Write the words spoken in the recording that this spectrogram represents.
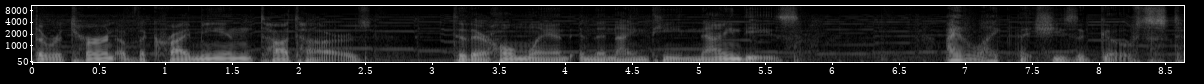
the return of the Crimean Tatars to their homeland in the 1990s. I like that she's a ghost.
